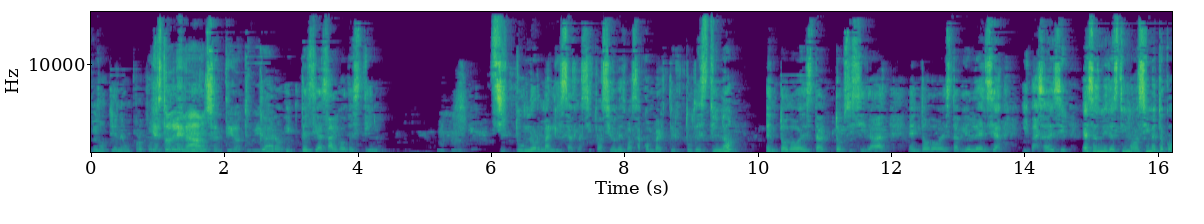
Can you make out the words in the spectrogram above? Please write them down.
no tiene un propósito. Y esto le da un sentido a tu vida. Claro, y decías algo destino. Si tú normalizas las situaciones, vas a convertir tu destino en toda esta toxicidad, en toda esta violencia, y vas a decir, ese es mi destino, así me tocó.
